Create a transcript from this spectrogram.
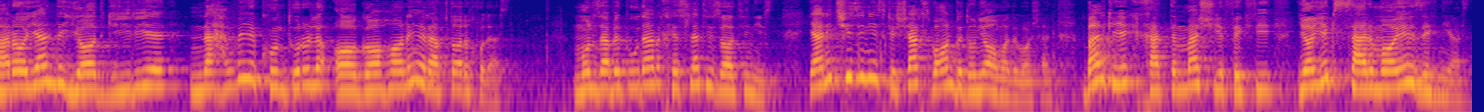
فرایند یادگیری نحوه کنترل آگاهانه رفتار خود است. منضبط بودن خصلتی ذاتی نیست. یعنی چیزی نیست که شخص با آن به دنیا آمده باشد بلکه یک خط مشی فکری یا یک سرمایه ذهنی است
